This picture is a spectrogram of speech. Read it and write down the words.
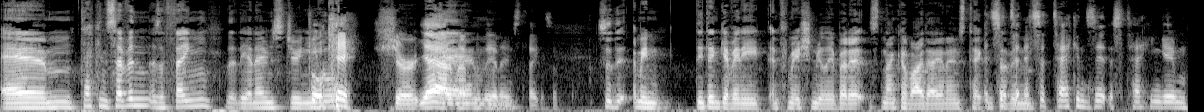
Um, Tekken Seven is a thing that they announced during Evo. okay, sure. Yeah, I remember Um, they announced Tekken. Seven. So the, I mean, they didn't give any information really about it. It's Namco Bandai announced Tekken It's a, Seven, it's a Tekken se- it's a Tekken game.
